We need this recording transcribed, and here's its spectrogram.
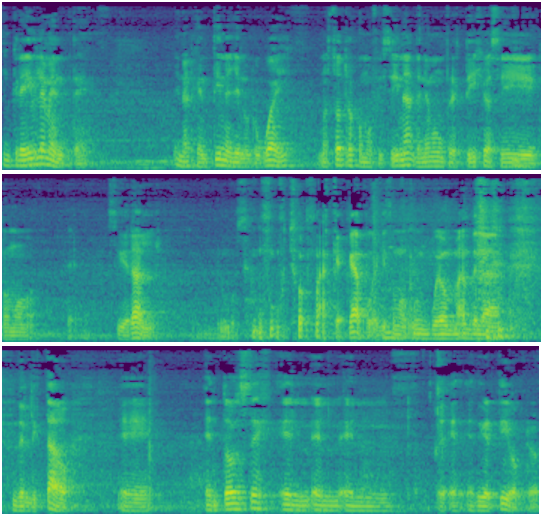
increíblemente, en Argentina y en Uruguay, nosotros como oficina tenemos un prestigio así como eh, sideral, mucho más que acá, porque aquí somos un huevo más de la, del listado. Eh, entonces, el, es, divertido, pero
